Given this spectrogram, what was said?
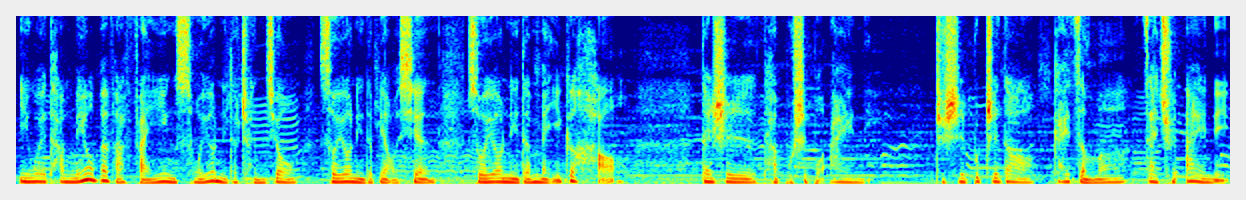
因为他没有办法反映所有你的成就，所有你的表现，所有你的每一个好。但是他不是不爱你，只是不知道该怎么再去爱你，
